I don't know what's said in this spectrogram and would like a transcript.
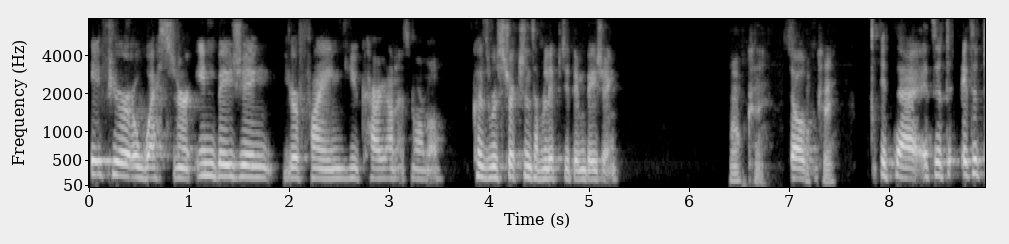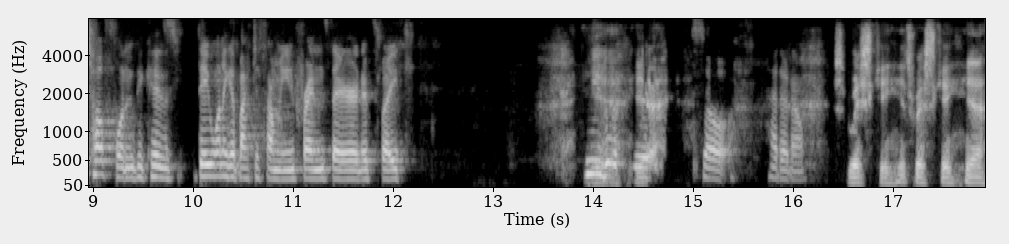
if you're a westerner in beijing you're fine you carry on as normal because restrictions have lifted in beijing Okay. so Okay. it's a it's a it's a tough one because they want to get back to family and friends there and it's like Yeah. it. Yeah. so i don't know It's risky. It's risky. Yeah.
